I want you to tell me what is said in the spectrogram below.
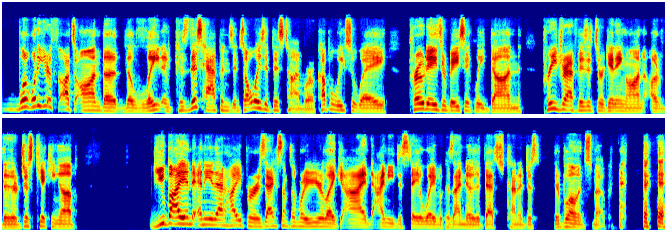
what what are your thoughts on the the late because this happens? It's always at this time. We're a couple weeks away. Pro days are basically done. Pre-draft visits are getting on, or they're just kicking up. Do you buy into any of that hype, or is that something where you're like, I I need to stay away because I know that that's kind of just they're blowing smoke?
